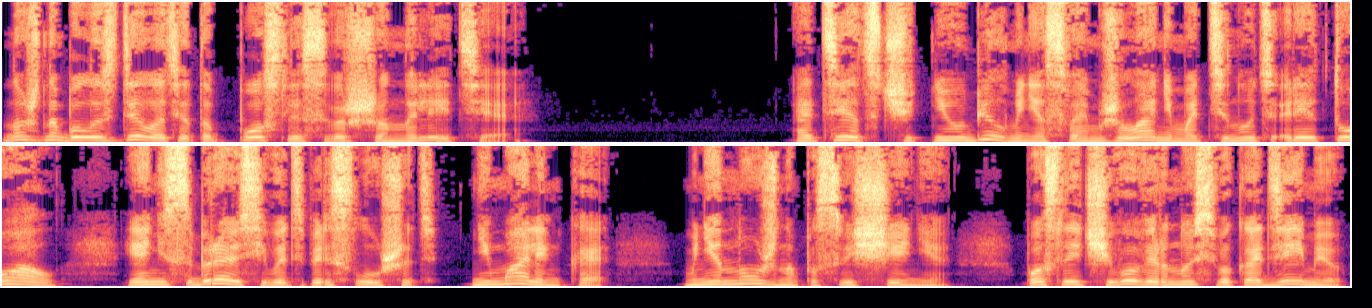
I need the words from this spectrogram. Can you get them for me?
Нужно было сделать это после совершеннолетия. Отец чуть не убил меня своим желанием оттянуть ритуал. Я не собираюсь его теперь слушать. Не маленькая. Мне нужно посвящение. После чего вернусь в академию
